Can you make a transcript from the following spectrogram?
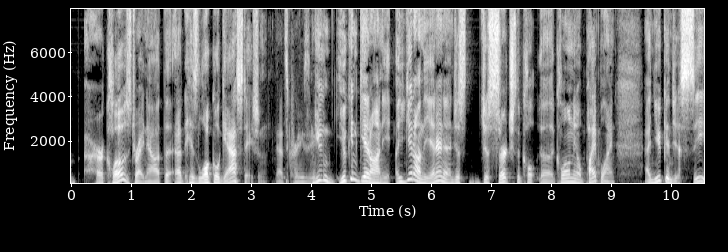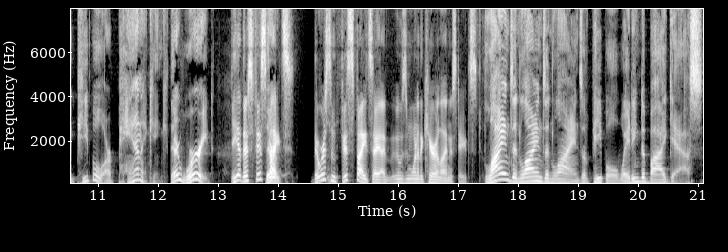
are closed right now at the at his local gas station. That's crazy. You can you can get on you get on the internet and just just search the Col- uh, Colonial Pipeline, and you can just see people are panicking. They're worried. Yeah, there's fist There- fights. There were some fist fights. I, I, it was in one of the Carolina states. lines and lines and lines of people waiting to buy gas.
